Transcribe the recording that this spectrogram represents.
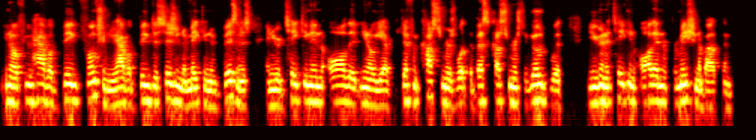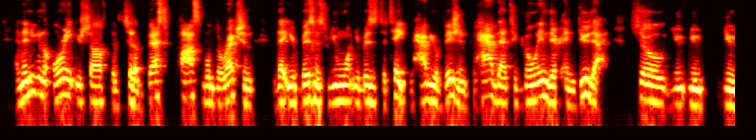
you know if you have a big function you have a big decision to make in a business and you're taking in all that you know you have different customers what the best customers to go with you're going to take in all that information about them. And then you're going to orient yourself to, to the best possible direction that your business you want your business to take. You have your vision you have that to go in there and do that. So you you you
